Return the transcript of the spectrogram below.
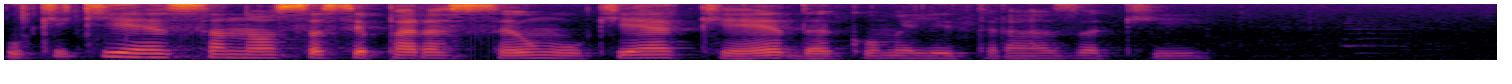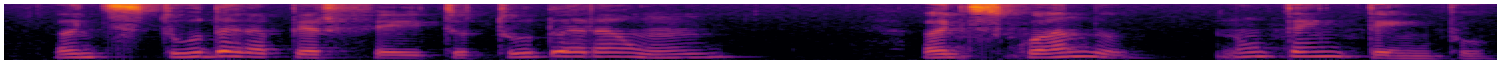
o que, que é essa nossa separação? O que é a queda, como ele traz aqui? Antes tudo era perfeito, tudo era um. Antes quando? Não tem tempo.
